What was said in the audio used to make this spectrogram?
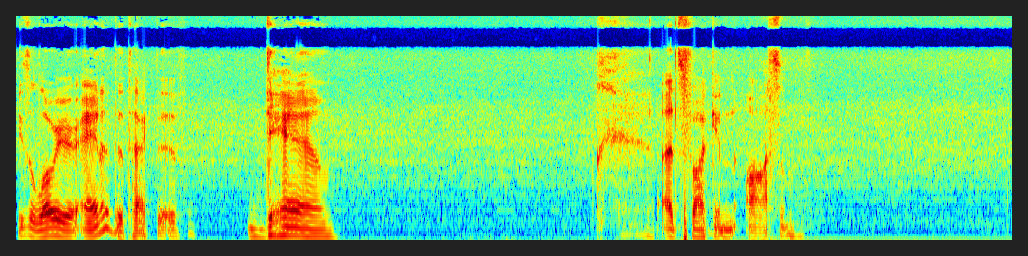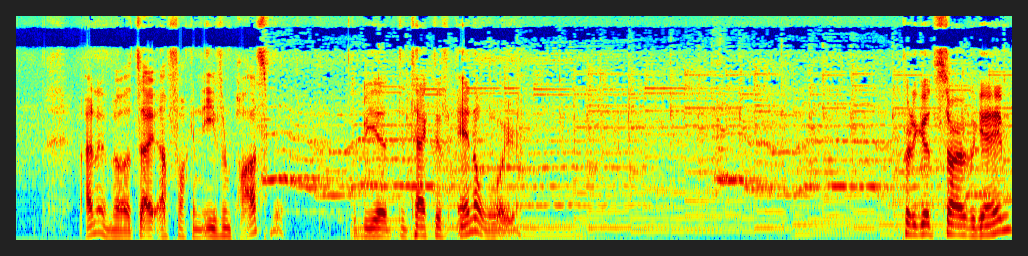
He's a lawyer and a detective. Damn. That's fucking awesome. I didn't know it's a, a fucking even possible to be a detective and a lawyer. Pretty good start of the game.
